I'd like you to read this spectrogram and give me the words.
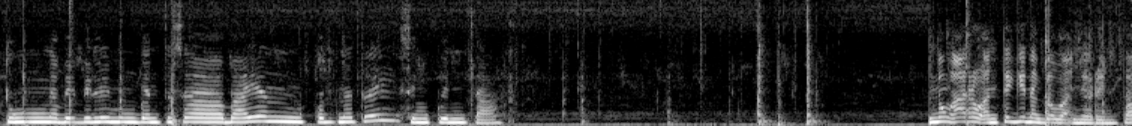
Itong nabibili mong ganito sa bayan, kod na to eh, 50. Nung araw, ante, ginagawa niyo rin to?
